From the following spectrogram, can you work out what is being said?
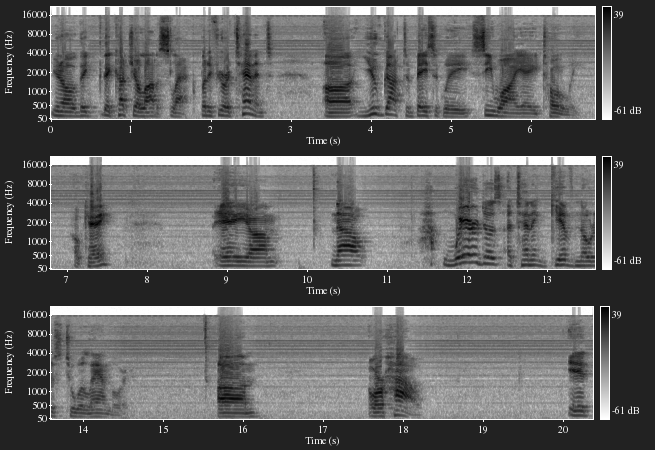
you know, they, they cut you a lot of slack. But if you're a tenant, uh, you've got to basically CYA totally, okay? A um, now, where does a tenant give notice to a landlord, um, or how? It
